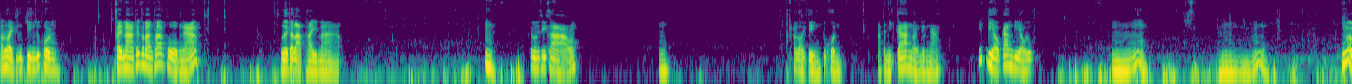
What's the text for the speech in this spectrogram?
อร่อยจริง ๆ ทุกคน ใครมาเทศบาลท่าโขกนะ เลยตลาดไทยมาถนนสีขาวอืมอร่อยจริงทุกคน อาจจะมีก้างหน่อยนึงนะ นิดเดียวก้างเดียวลูก อืม อืมนี่เรา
